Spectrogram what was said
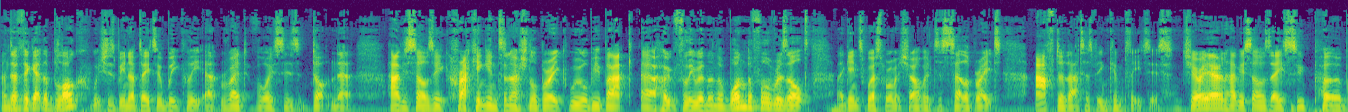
And don't forget the blog, which has been updated weekly at redvoices.net. Have yourselves a cracking international break. We will be back, uh, hopefully, with another wonderful result against West Bromwich Albion to celebrate after that has been completed. Cheerio and have yourselves a superb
